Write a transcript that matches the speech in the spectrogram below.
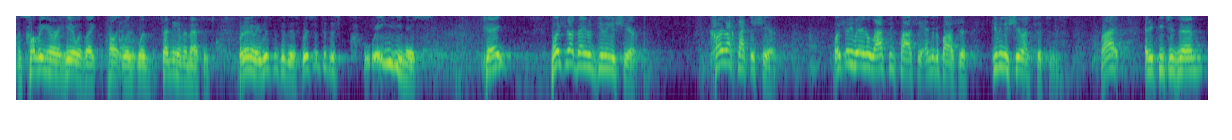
uncovering her hair was like telling, was, was sending him a message. But anyway, listen to this. Listen to this craziness. Okay? Moshe Rabbeinu is giving a shiur. Kairach's at the shiur. Moshe Rabbeinu, last week's Pasha, end of the Pasha, giving a shiur on tzitzis. Right? And he teaches them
